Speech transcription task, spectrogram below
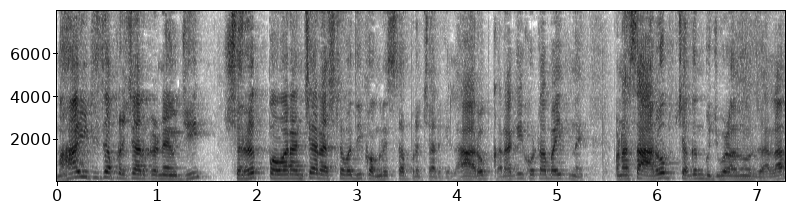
महायुतीचा प्रचार करण्याऐवजी शरद पवारांच्या राष्ट्रवादी काँग्रेसचा प्रचार केला. हा आरोप खरा की खोटा माहीत नाही. पण असा आरोप छगन भुजबळांवर झाला.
